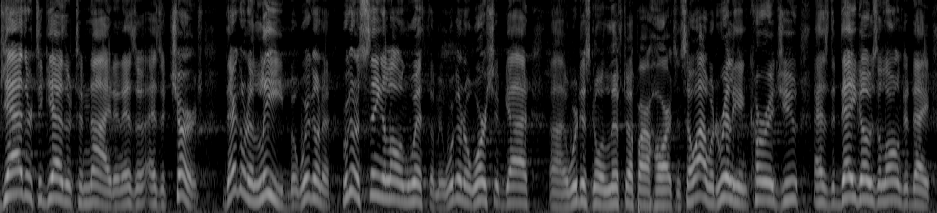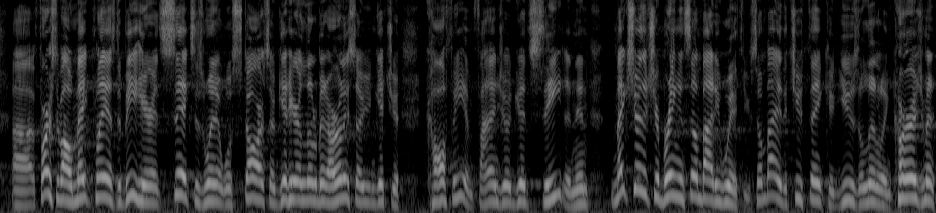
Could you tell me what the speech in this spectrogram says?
gather together tonight. And as a, as a church, they're going to lead, but we're going to we're going to sing along with them, and we're going to worship God. Uh, we're just going to lift up our hearts. And so I would really encourage you as the day goes along today. Uh, first of all, make plans to be here at six is when it will start. So get here a little bit early so you can get your coffee and find you a good seat, and then make sure that you're bringing somebody with you, somebody that you think could use a little encouragement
